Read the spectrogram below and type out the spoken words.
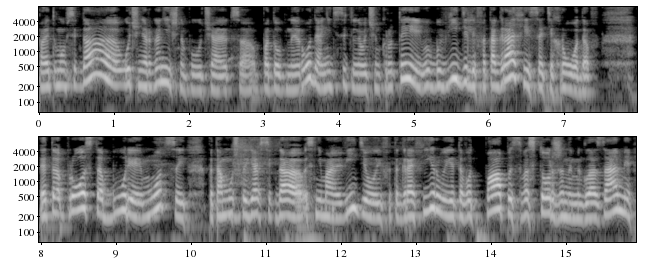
Поэтому всегда очень органично получаются подобные роды. Они действительно очень крутые. Вы бы видели фотографии с этих родов. Это просто буря эмоций, потому что я всегда снимаю видео и фотографирую. И это вот папы с восторженными глазами,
